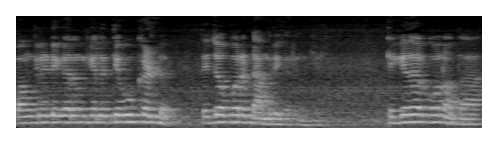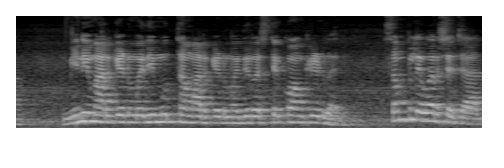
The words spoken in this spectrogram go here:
कॉन्क्रिटीकरण केलं ते उखडलं त्याच्यावर परत डांबरीकरण केलं. ठेकेदार कोण होता? मिनी मार्केटमध्ये मुथ्था मार्केटमध्ये रस्ते कॉन्क्रीट झाले. संपले वर्षाच्या आत.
